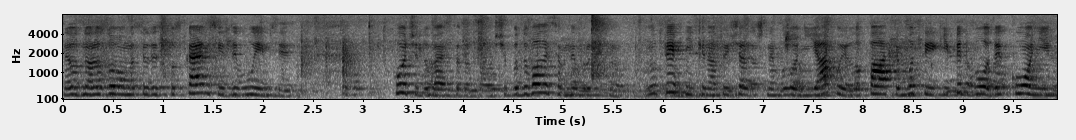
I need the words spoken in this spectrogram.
Неодноразово ми сюди спускаємося і дивуємося. Хочу довести до того, що будувалися вони вручну. Ну, техніки на той час ж не було ніякої, лопати, мотики, підводи, коні.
